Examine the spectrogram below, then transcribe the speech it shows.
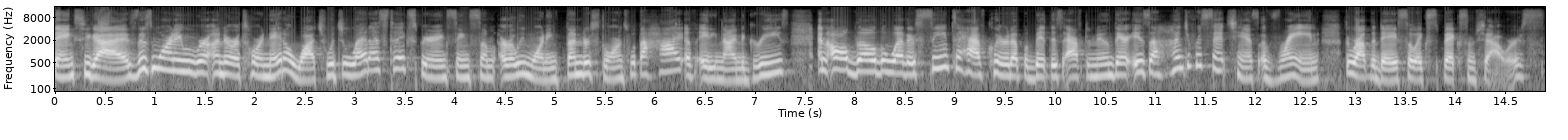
Thanks, you guys. This morning we were under a tornado watch, which led us to experiencing some early morning thunderstorms with a high of 89 degrees. And although the weather seemed to have cleared up a bit this afternoon, there is a 100% chance of rain throughout the day, so expect some showers.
